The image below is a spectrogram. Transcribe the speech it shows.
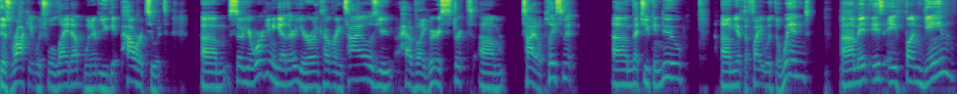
this rocket, which will light up whenever you get power to it. Um, so you're working together. You're uncovering tiles. You have like very strict um, tile placement um, that you can do. Um, you have to fight with the wind. Um, it is a fun game.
